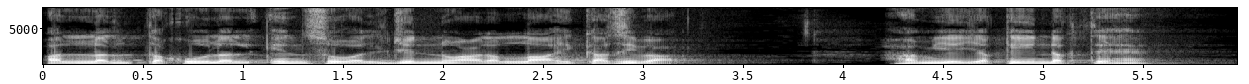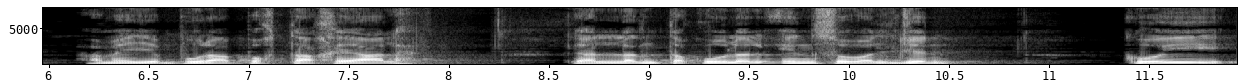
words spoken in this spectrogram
اللہ تقول الانس والجن علی اللہ کا ذبا ہم یہ یقین رکھتے ہیں ہمیں یہ پورا پختہ خیال ہے کہ اللہ تقول الانس والجن، کوئی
